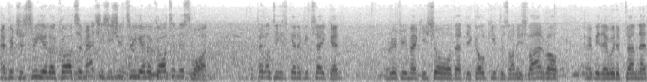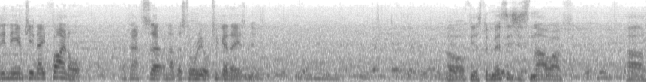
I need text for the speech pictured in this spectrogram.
Averages three yellow cards a match. He's issued three yellow cards in this one. The penalty is going to be taken. The referee making sure that the goalkeeper's on his line. Well, maybe they would have done that in the MTN8 final. But that's uh, another story altogether, isn't it? Oh, obvious. The message is now of uh,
